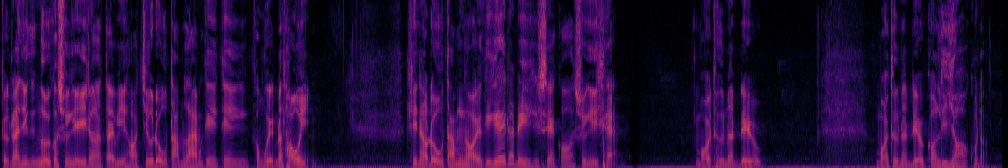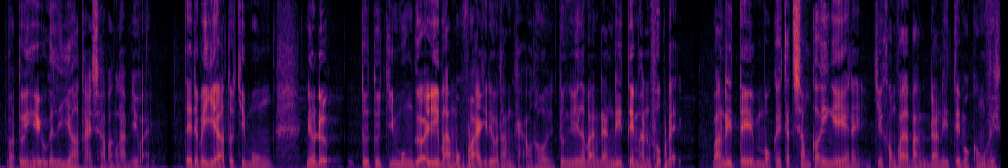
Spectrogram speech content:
Thực ra những cái người có suy nghĩ đó, tại vì họ chưa đủ tầm làm cái cái công việc đó thôi. Khi nào đủ tầm ngồi ở cái ghế đó đi, sẽ có suy nghĩ khác mọi thứ nó đều, mọi thứ nó đều có lý do của nó. Và tôi hiểu cái lý do tại sao bạn làm như vậy. Thế thì bây giờ tôi chỉ muốn, nếu được, tôi tôi chỉ muốn gợi ý bạn một vài cái điều tham khảo thôi. Tôi nghĩ là bạn đang đi tìm hạnh phúc đấy. Bạn đi tìm một cái cách sống có ý nghĩa đấy, chứ không phải là bạn đang đi tìm một công việc.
